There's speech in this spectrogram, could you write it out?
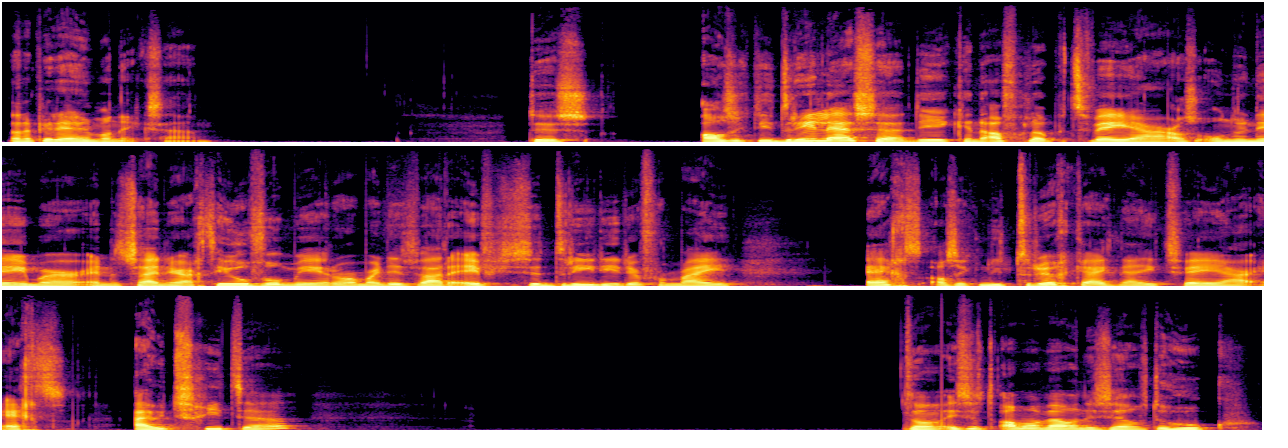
Dan heb je er helemaal niks aan. Dus als ik die drie lessen die ik in de afgelopen twee jaar als ondernemer, en het zijn er echt heel veel meer hoor, maar dit waren eventjes de drie die er voor mij echt, als ik nu terugkijk naar die twee jaar, echt uitschieten. Dan is het allemaal wel in dezelfde hoek.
